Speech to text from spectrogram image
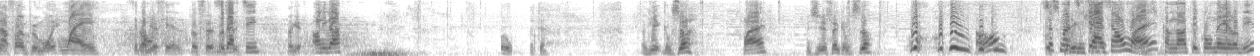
en faire un peu moins? Ouais, c'est bon, OK, Phil. parfait, C'est parti. OK. On y va? Oh, attends. OK, comme ça? Ouais. Mais si je fais comme ça? Oh. Petite modification, ouais, comme dans tes cours d'aérobie.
